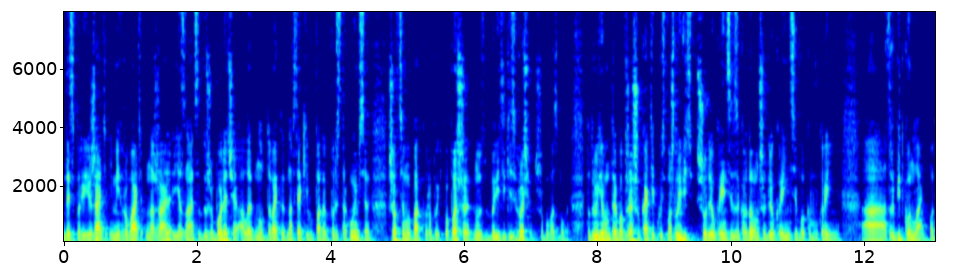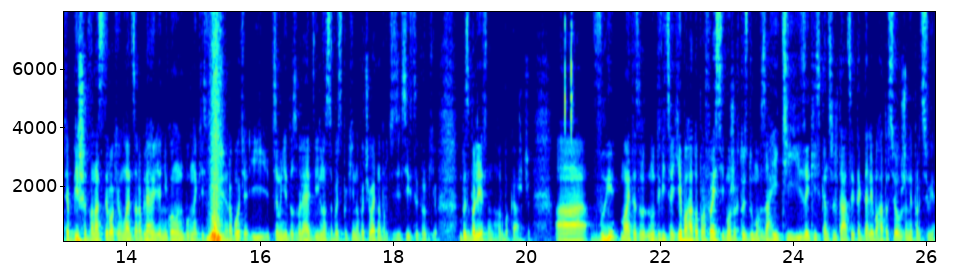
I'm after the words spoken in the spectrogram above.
десь переїжджати, іммігрувати. На жаль, я знаю, це дуже боляче, але ну давайте на всякий випадок перестрахуємося. Що в цьому випадку робити? По-перше, ну зберіть якісь гроші, щоб у вас були. По-друге, вам треба вже шукати якусь можливість, що для українців за кордоном, що для українців в Україні. А заробітку онлайн. От я більше 12 років онлайн заробляю. Я ніколи не був на якійсь фізичній роботі, і це мені дозволяє вільно себе спокійно почувати на протязі всіх цих років, безболезненно, грубо кажучи. А ви маєте ну, дивіться, є багато професій. Може хтось думав за IT, за якісь консультації і так далі. Багато всього вже не працює.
